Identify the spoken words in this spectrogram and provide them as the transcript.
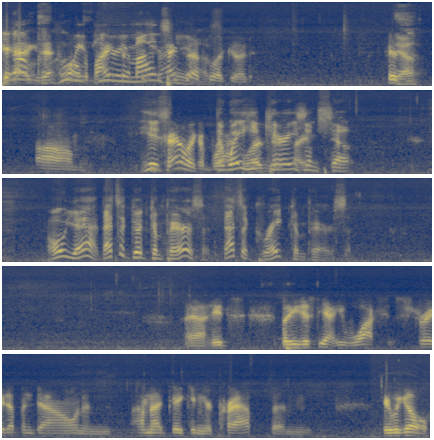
You know, yeah, exactly. who Well, he- the he reminds the me triceps of? look good. Yeah. Um, His kind of like a the Brock way he carries type. himself. Oh yeah, that's a good comparison. That's a great comparison. Yeah, he's but he just yeah he walks straight up and down, and I'm not taking your crap, and here we go.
